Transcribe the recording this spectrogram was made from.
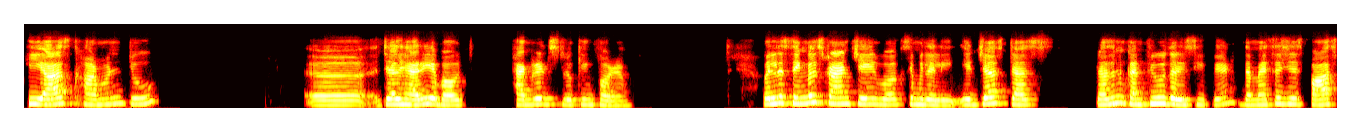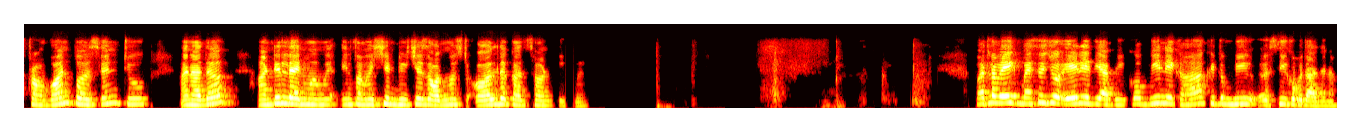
He asked Harmon to uh, tell Harry about Hagrid's looking for him. Well, the single strand chain works similarly. It just does doesn't confuse the recipient. The message is passed from one person to another until the information reaches almost all the concerned people. मतलब एक मैसेज जो ए ने दिया बी को बी ने कहा कि तुम बी सी को बता देना।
